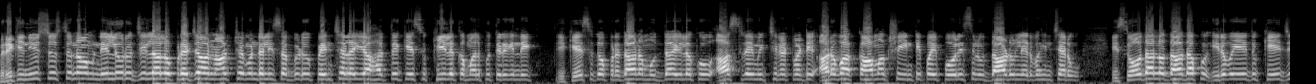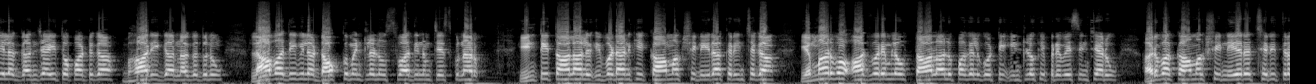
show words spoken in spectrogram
బ్రేకింగ్ న్యూస్ చూస్తున్నాం. నెల్లూరు జిల్లాలో ప్రజా నాట్య మండలి సభ్యుడు పెంచలయ్య హత్య కేసు కీలక మలుపు తిరిగింది. ఈ కేసుతో ప్రధాన ముద్దాయిలకు ఆశ్రయం ఇచ్చినటువంటి అరవ కామాక్షి ఇంటిపై పోలీసులు దాడులు నిర్వహించారు. ఈ సోదాలో దాదాపు ఇరవై ఐదు కేజీల గంజాయితో పాటుగా భారీగా నగదును లావాదేవీల డాక్యుమెంట్లను స్వాధీనం చేసుకున్నారు. ఇంటి తాళాలు ఇవ్వడానికి కామాక్షి నిరాకరించగా ఎంఆర్ఓ ఆధ్వర్యంలో తాళాలు పగలగొట్టి ఇంట్లోకి ప్రవేశించారు. అరవ కామాక్షి నేర చరిత్ర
